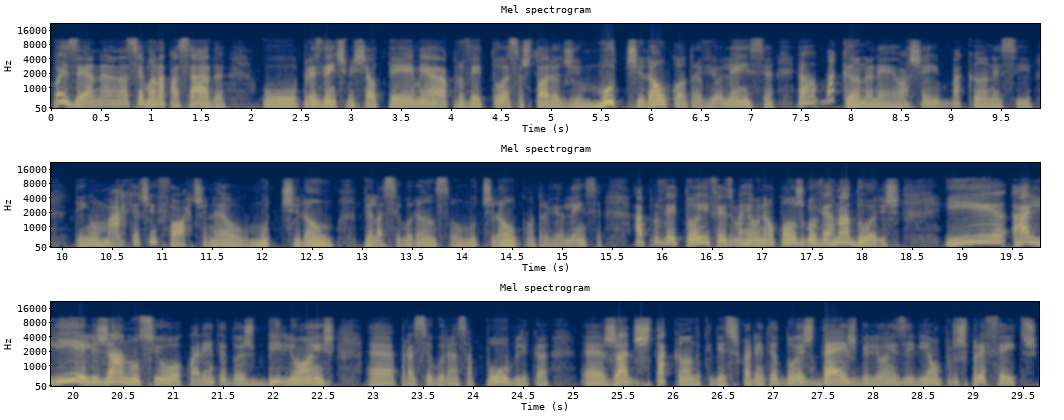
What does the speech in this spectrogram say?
Pois é, né? na semana passada o presidente Michel Temer aproveitou essa história de mutirão contra a violência. É bacana, né? Eu achei bacana esse. Tem um marketing forte, né? O mutirão pela segurança, o mutirão contra a violência. Aproveitou e fez uma reunião com os governadores. E ali ele já anunciou 42 bilhões é, para a segurança pública, é, já destacando que desses 42, 10 bilhões iriam para os prefeitos.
